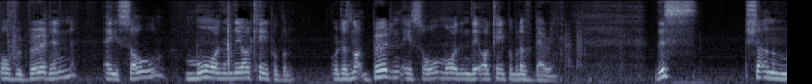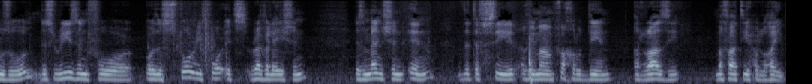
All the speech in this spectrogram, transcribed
overburden a soul more than they are capable, or does not burden a soul more than they are capable of bearing. This Sha'nun Nuzul, this reason for, or the story for its revelation, is mentioned in the tafsir of Imam Fakhruddin al Razi, Mafatih al Ghaib.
